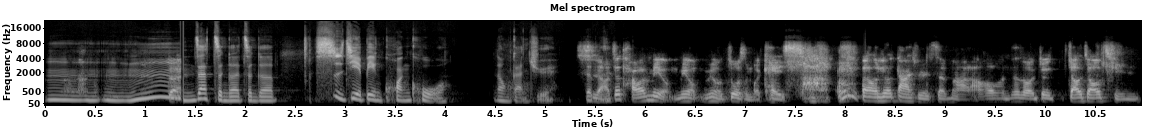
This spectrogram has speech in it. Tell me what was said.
嗯嗯嗯，对，你在整个整个世界变宽阔那种感觉，是啊，在台湾没有没有没有做什么 case 啊，然后就大学生嘛，然后那时候就交交情，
